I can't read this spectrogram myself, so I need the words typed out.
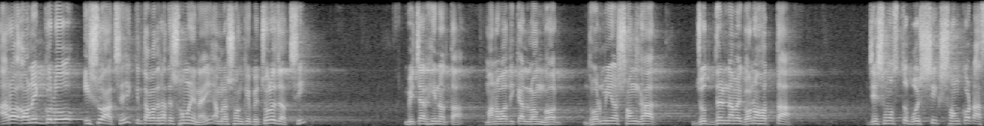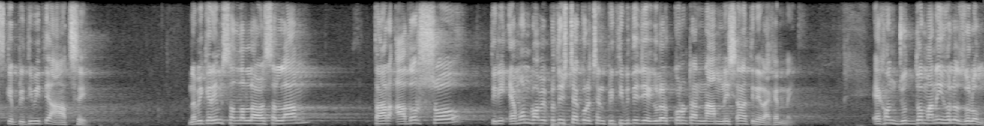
আরও অনেকগুলো ইস্যু আছে, কিন্তু আমাদের হাতে সময় নাই, আমরা সংক্ষেপে চলে যাচ্ছি। বিচারহীনতা, মানবাধিকার লঙ্ঘন, ধর্মীয় সংঘাত, যুদ্ধের নামে গণহত্যা, যে সমস্ত বৈশ্বিক সংকট আজকে পৃথিবীতে আছে নবী করিম সাল্লাহ সাল্লাম তার আদর্শ তিনি এমনভাবে প্রতিষ্ঠা করেছেন পৃথিবীতে যে এগুলোর কোনোটার নাম নিশানা তিনি রাখেন নাই। এখন যুদ্ধ মানেই হলো জুলুম।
